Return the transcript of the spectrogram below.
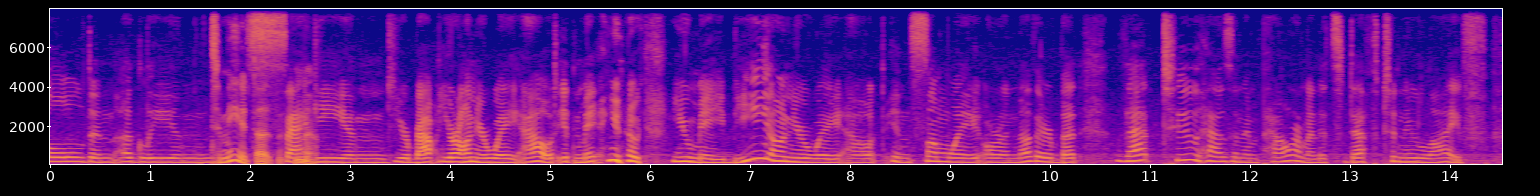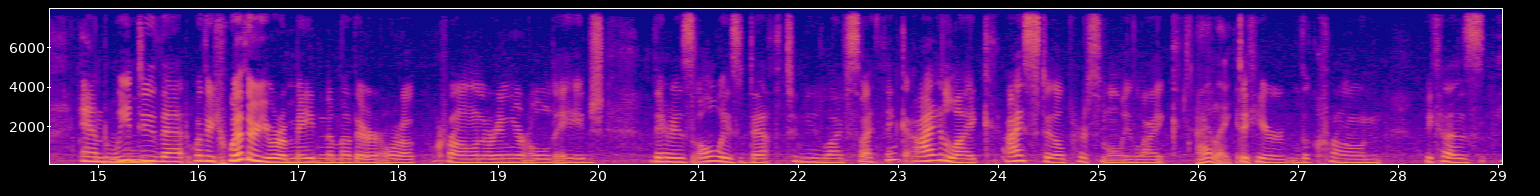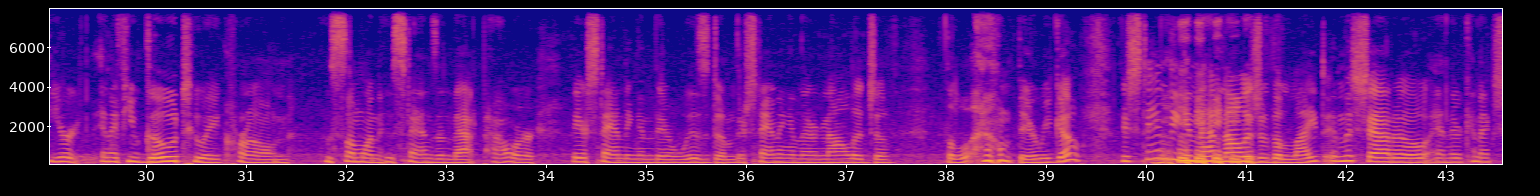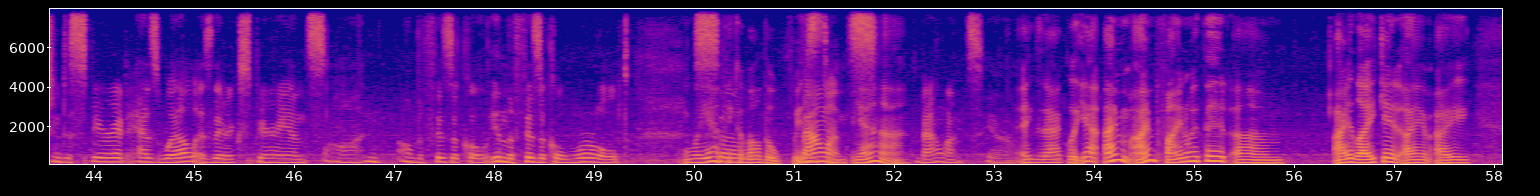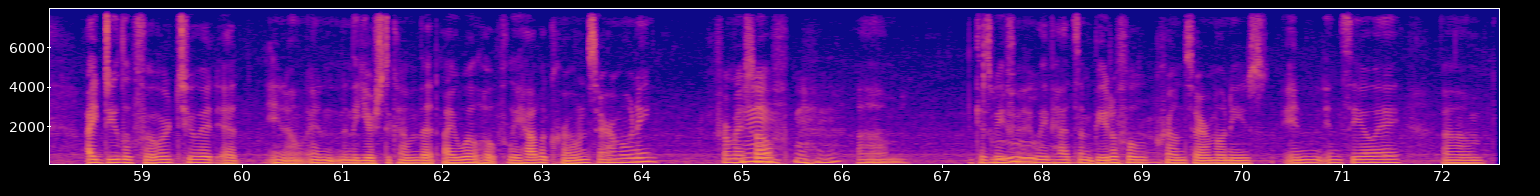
old and ugly and To me, it doesn't, no. saggy and you're about you're on your way out it may you know you may be on your way out in some way or another but that too has an empowerment it's death to new life and we Mm. do that whether whether you're a maiden a mother or a crone or in your old age there is always death to new life so i think i like i still personally like I like to it. hear the crone because you're and if you go to a crone who's someone who stands in that power they're standing in their wisdom they're standing in their knowledge of the there we go they're standing in that knowledge of the light and the shadow and their connection to spirit as well as their experience on on the physical in the physical world Well, yeah. think of all the wisdom. balance. Yeah. balance yeah Exactly. Yeah, I'm I'm fine with it. Um, I like it. I I I do look forward to it at you know in in the years to come that I will hopefully have a crone ceremony for myself. mm-hmm. Um, because we've we've had some beautiful crone ceremonies in in COA. Um,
